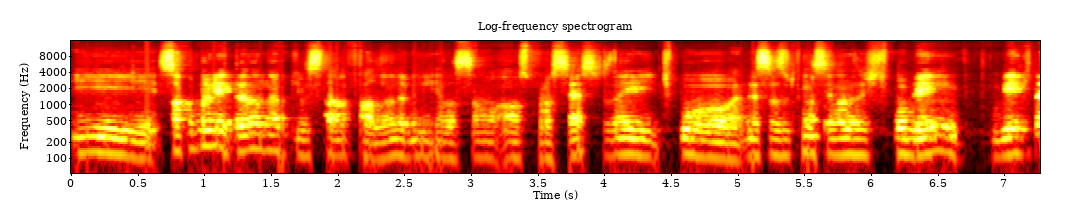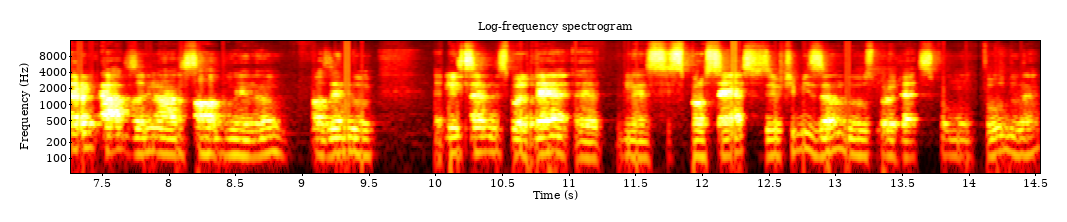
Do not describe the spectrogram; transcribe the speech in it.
E só complementando, né, o que você estava falando ali em relação aos processos, né, e, tipo, nessas últimas semanas a gente ficou bem, bem que trancados ali na sala do Renan, fazendo, é, pensando nesse projeto, é, nesses processos e otimizando os projetos como um todo, né,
